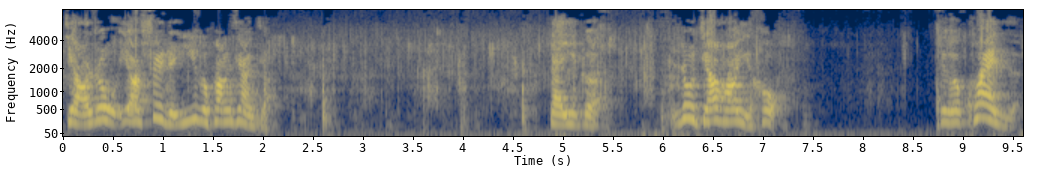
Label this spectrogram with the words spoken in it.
搅肉要顺着一个方向搅。再一个，肉搅好以后，这个筷子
